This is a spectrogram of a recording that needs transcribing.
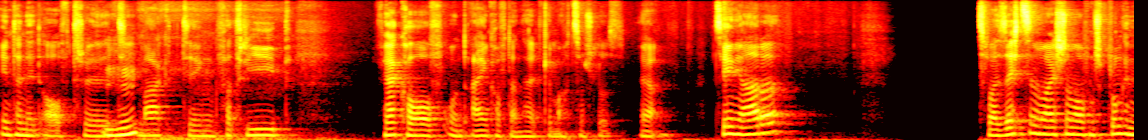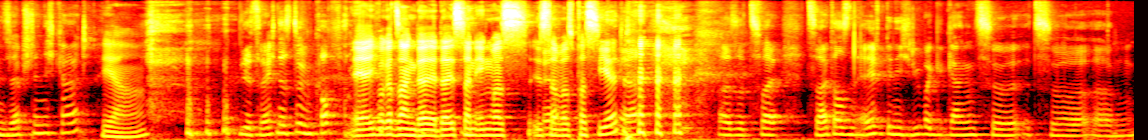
Internetauftritt, Mhm. Marketing, Vertrieb, Verkauf und Einkauf dann halt gemacht zum Schluss. Ja. Zehn Jahre. 2016 war ich schon mal auf dem Sprung in die Selbstständigkeit. Ja. Jetzt rechnest du im Kopf. Ja, ich wollte gerade sagen, da, da ist dann irgendwas, ist Ja. dann was passiert. Ja. Also zwei, 2011 bin ich rübergegangen zu, zu, ähm,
